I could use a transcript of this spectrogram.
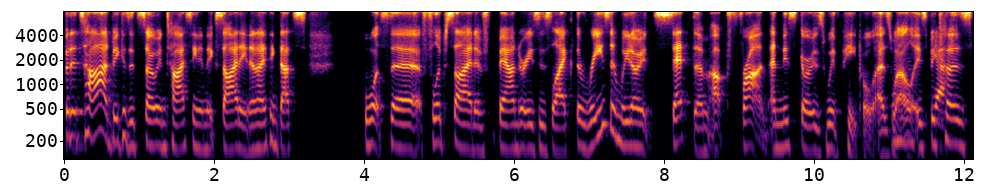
but it's hard because it's so enticing and exciting. And I think that's what's the flip side of boundaries is like the reason we don't set them up front and this goes with people as well mm, is because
